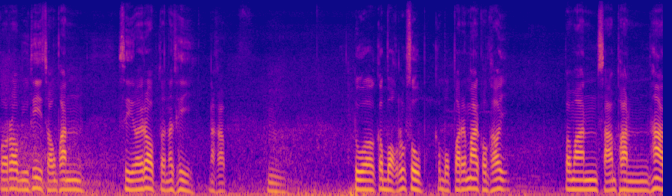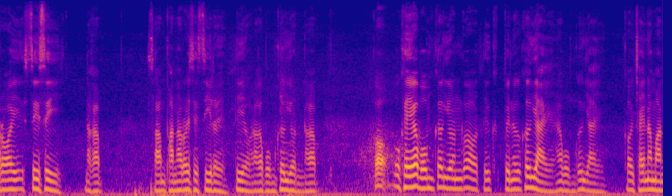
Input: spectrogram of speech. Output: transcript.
ก็รอบอยู่ที่สองพันสี่ร้อยรอบต่อนาทีนะครับตัวกระบอกลูกสูบกระบอกปริมาตรของเขา ประมาณ 3,500ซีซีนะครับ 3,500ซีซีเลยเดียวนะครับผมเครื่องยนต์นะครับ ก็โอเคครับผมเครื่องยนต์ก็ถือเป็นเครื่องใหญ่นะครับผมเครื่องใหญ่ก็ใช้น้ำมัน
